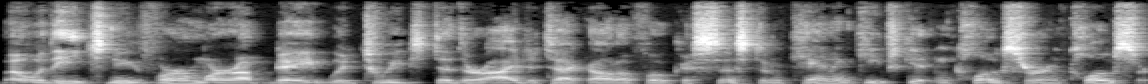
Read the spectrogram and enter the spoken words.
but with each new firmware update with tweaks to their eye detect autofocus system, Canon keeps getting closer and closer.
